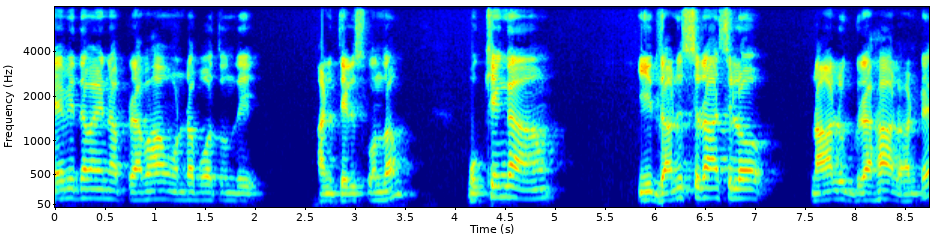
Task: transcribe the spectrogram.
ఏ విధమైన ప్రభావం ఉండబోతుంది అని తెలుసుకుందాం. ముఖ్యంగా ఈ ధనుసు రాశిలో నాలుగు గ్రహాలు అంటే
